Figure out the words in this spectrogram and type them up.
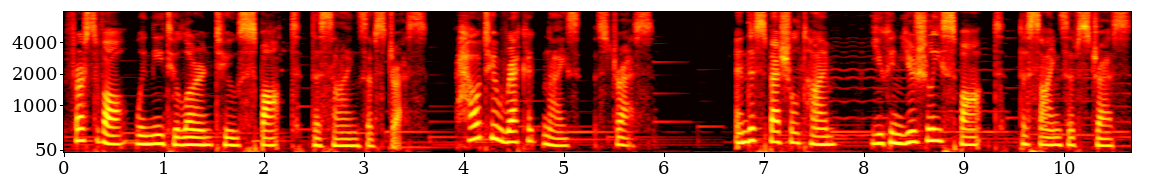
First of all, we need to learn to spot the signs of stress. How to recognize stress. in this special time, you can usually spot the signs of stress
